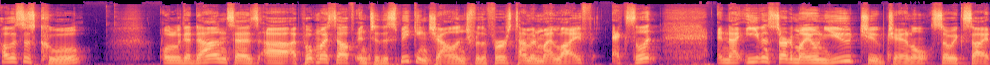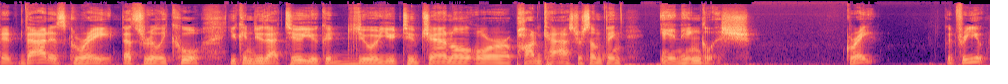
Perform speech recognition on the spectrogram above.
Oh, this is cool. Olga Dan says, uh, I put myself into the speaking challenge for the first time in my life. Excellent. And I even started my own YouTube channel. So excited. That is great. That's really cool. You can do that too. You could do a YouTube channel or a podcast or something in English. Great. Good for you.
